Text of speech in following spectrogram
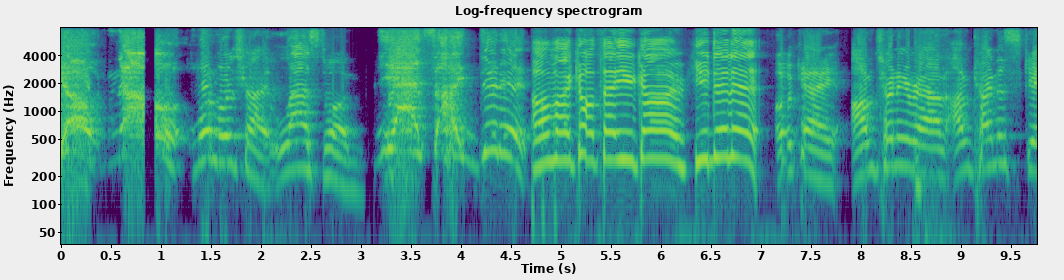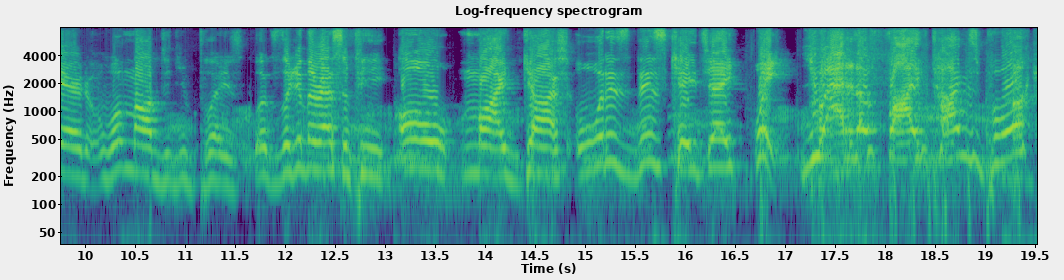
go! No! One more try. Last one. Yes, I did it! Oh my god, there you go. You did it. Okay, I'm turning around. I'm kind of scared. What mob did you place? Let's look at the recipe. Oh my gosh. What is this, KJ? Wait, you added a five times book?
